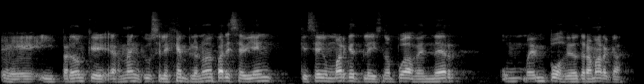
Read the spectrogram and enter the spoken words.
eh, y perdón que Hernán que use el ejemplo, no me parece bien que si hay un marketplace no puedas vender un post de otra marca,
